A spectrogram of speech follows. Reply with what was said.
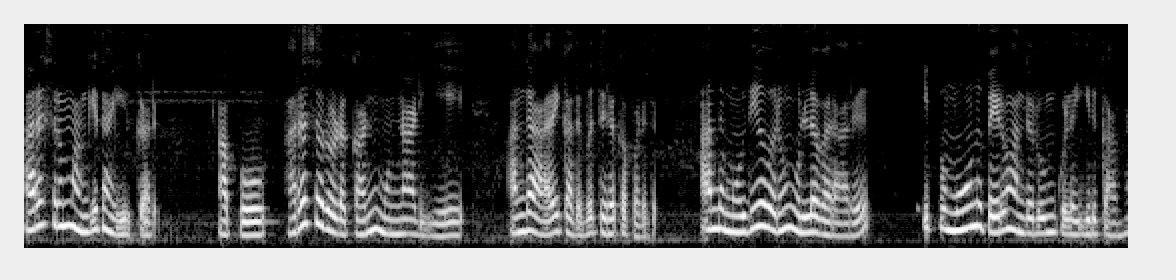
அரசரும் அங்கே தான் இருக்கார். அப்போது அரசரோட கண் முன்னாடியே அந்த அறை கதவு திறக்கப்படுது. அந்த முதியவரும் உள்ளே வராரு. இப்போ மூணு பேரும் அந்த ரூம்குள்ளே இருக்காங்க.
